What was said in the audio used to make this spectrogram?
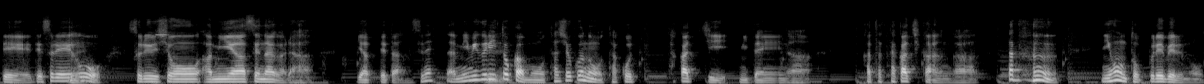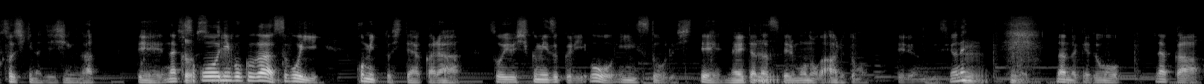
て、で、それをソリューションを編み合わせながらやってたんですね。だから耳ぐりとかも多色のタコ、タカチみたいな、タカチ感が、多分、日本トップレベルの組織な自信があって、なんかそこに僕がすごいコミットしてやから、そういう仕組み作りをインストールして成り立たせてるものがあると思ってるんですよね。うん。なんだけど、なんか、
